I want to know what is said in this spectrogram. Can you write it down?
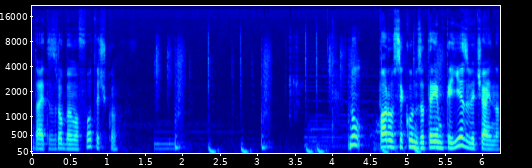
Давайте зробимо фоточку. Ну, пару секунд затримки є, звичайно.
